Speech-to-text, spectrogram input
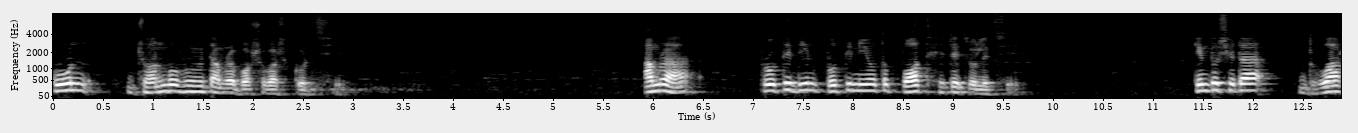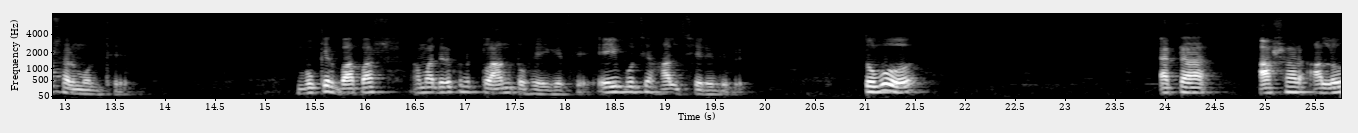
কোন জন্মভূমিতে আমরা বসবাস করছি? আমরা প্রতিদিন প্রতিনিয়ত পথ হেঁটে চলেছি, কিন্তু সেটা ধোঁয়াশার মধ্যে। বুকের বাপাস আমাদের এখন ক্লান্ত হয়ে গেছে, এই বুঝে হাল ছেড়ে দেবে। তবুও একটা আশার আলো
